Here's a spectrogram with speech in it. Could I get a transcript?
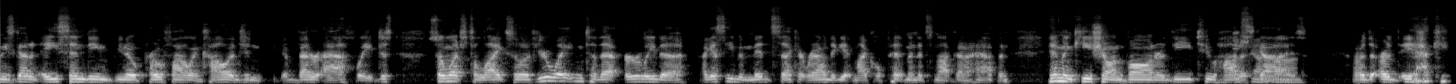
And he's got an ascending, you know, profile in college and a better athlete. Just so much to like. So if you're waiting to that early to, I guess even mid second round to get Michael Pittman, it's not going to happen. Him and Ke'Shawn Vaughn are the two hottest Keyshawn guys. Or the or yeah, Ke-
